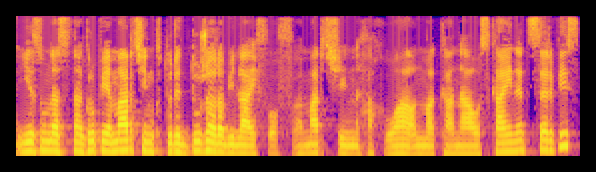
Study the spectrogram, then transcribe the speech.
jest u nas na grupie Marcin, który dużo robi live'ów. Marcin Hachua, on ma kanał Skynet Service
